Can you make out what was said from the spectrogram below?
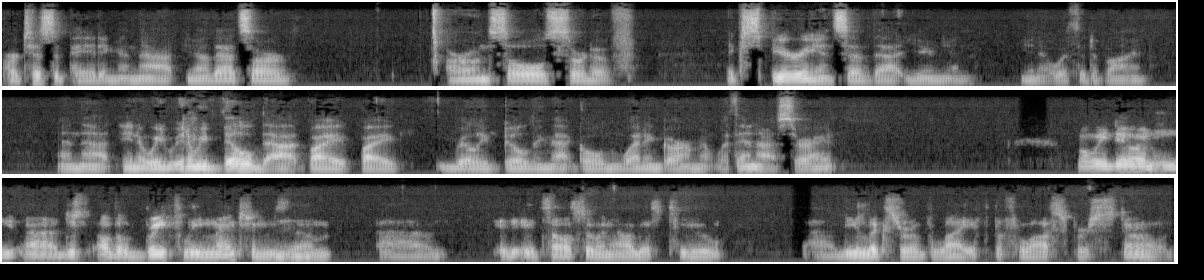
participating in that, you know, that's our our own soul's sort of experience of that union, you know, with the divine and that you know we know we build that by by really building that golden wedding garment within us, right? Well, we do, and he uh, just although briefly mentions mm-hmm. them, uh, it, it's also analogous to uh, the elixir of life, the philosopher's stone,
